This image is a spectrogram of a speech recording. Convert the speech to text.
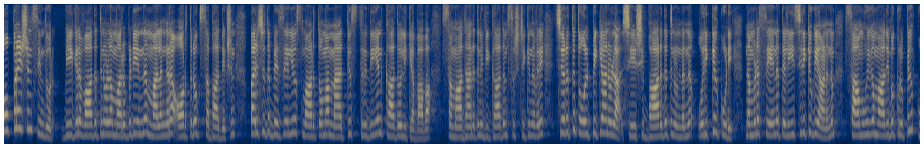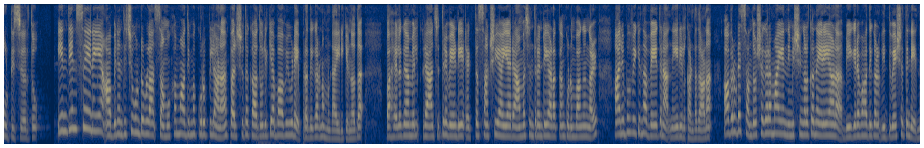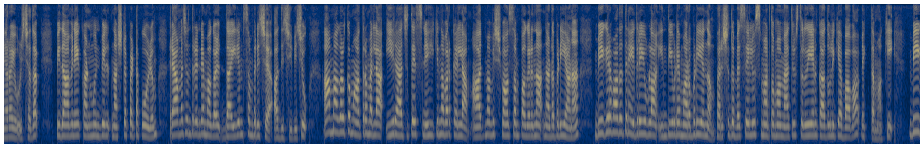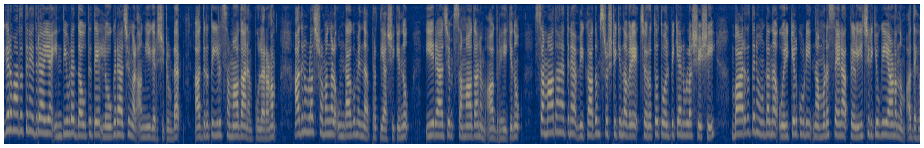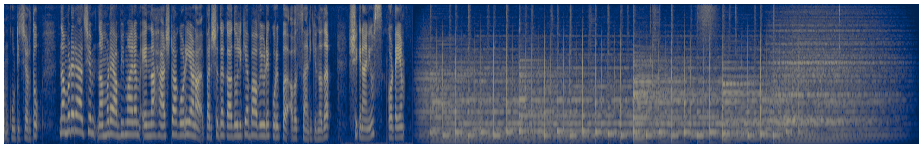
Operation Sindoor ഭീകരവാദത്തിനുള്ള മറുപടി എന്ന് Malankara orthodox സഭാധ്യക്ഷൻ പരിശുദ്ധ ബെസേലിയോസ് മാർത്തോമ മാത്യൂസ് തൃതീയൻ കാതോലിക്ക ബാവ സമാധാനത്തിന് വിഘാതം സൃഷ്ടിക്കുന്നവരെ ചെറുത്തു തോൽപ്പിക്കാനുള്ള ശേഷി ഭാരതത്തിനുണ്ടെന്ന് ഒരിക്കൽ കൂടി നമ്മുടെ സേന തെളിയിച്ചിരിക്കുകയാണെന്നും സാമൂഹിക മാധ്യമക്കുറിപ്പിൽ കൂട്ടിച്ചേർത്തു. ഇന്ത്യൻ സേനയെ അഭിനന്ദിച്ചുകൊണ്ടുള്ള സമൂഹമാധ്യമക്കുറിപ്പിലാണ് പരിശുദ്ധ കാതോലിക്ക ബാവയുടെ പ്രതികരണമുണ്ടായിരിക്കുന്നത്. പഹലഗാമിൽ രാജ്യത്തിനു വേണ്ടി രക്തസാക്ഷിയായ രാമചന്ദ്രന്റെ അടക്കം കുടുംബാംഗങ്ങൾ അനുഭവിക്കുന്ന വേദന നേരിൽ കണ്ടതാണ്. അവരുടെ സന്തോഷകരമായ നിമിഷങ്ങൾക്ക് നേരെയാണ് ഭീകരവാദികൾ വിദ്വേഷത്തിന്റെ നിറയൊഴിച്ചത്. പിതാവിനെ കൺമുൻപിൽ നഷ്ടപ്പെട്ടപ്പോഴും രാമചന്ദ്രന്റെ മകൾ ധൈര്യം സംഭരിച്ച് അതിജീവിച്ചു. ആ മകൾക്ക് മാത്രമല്ല ഈ രാജ്യത്തെ സ്നേഹിക്കുന്നവർക്കെല്ലാം ആത്മവിശ്വാസം പകരുന്ന നടപടിയാണ് ഭീകരവാദത്തിനെതിരെയുള്ള ഇന്ത്യയുടെ മറുപടിയെന്നും പരിശുദ്ധ ബസേലൂസ് മാർത്തോമ മാത്യൂസ് തൃതീയൻ കാതോലിക്ക ബാവ വ്യക്തമാക്കി. ഭീകരവാദത്തിനെതിരായ ഇന്ത്യയുടെ ദൌത്യത്തെ ലോകരാജ്യങ്ങൾ അംഗീകരിച്ചിട്ടുണ്ട്. അതിർത്തിയിൽ സമാധാനം പുലരണം. അതിനുള്ള ശ്രമങ്ങൾ ഉണ്ടാകുമെന്ന് പ്രത്യാശിക്കുന്നു. ഈ രാജ്യം സമാധാനം ആഗ്രഹിക്കുന്നു. സമാധാനത്തിന് വിഘാതം സൃഷ്ടിക്കുന്നവരെ ചെറുത്തു തോൽപ്പിക്കാനുള്ള ശേഷി ഭാരതത്തിന് ഉണ്ടെന്ന് ഒരിക്കൽ കൂടി നമ്മുടെ സേന തെളിയിച്ചിരിക്കുകയാണെന്നും അദ്ദേഹം കൂട്ടിച്ചേർത്തു. നമ്മുടെ രാജ്യം നമ്മുടെ അഭിമാനം എന്ന ഹാഷ്ടാഗോടെയാണ് പരിശുദ്ധ കാതോലിക്ക ബാവയുടെ കുറിപ്പ് അവസാനിക്കുന്നത്. ഷിക്കന ന്യൂസ് കോട്ടയം.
